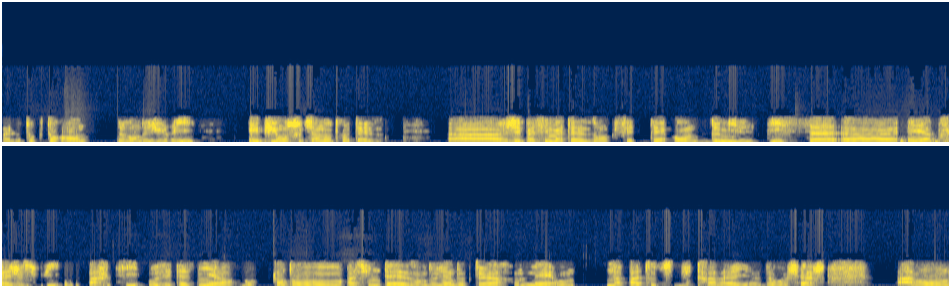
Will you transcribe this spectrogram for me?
bah, le doctorat devant des jurys et puis on soutient notre thèse. Euh, j'ai passé ma thèse, donc c'était en 2010, euh, et après je suis parti aux États-Unis. Alors bon, quand on passe une thèse, on devient docteur, mais on n'a pas tout de suite du travail de recherche. Avant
